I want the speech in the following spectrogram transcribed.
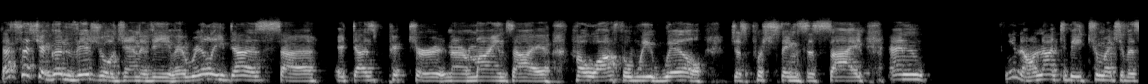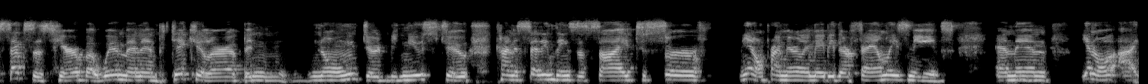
That's such a good visual genevieve. It really does uh, it does picture in our mind's eye how often we will just push things aside. And you know, not to be too much of a sexist here, but women in particular have been known to be used to kind of setting things aside to serve, you know, primarily maybe their family's needs. And then, you know, I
